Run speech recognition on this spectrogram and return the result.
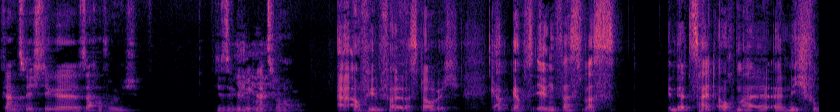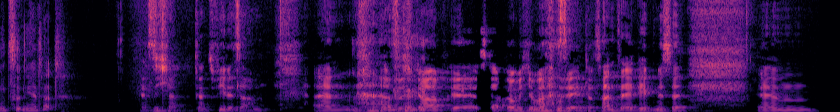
ganz wichtige Sache für mich, diese Gelegenheit zu haben. Äh, auf jeden Fall, das glaube ich. Gab es irgendwas, was in der Zeit auch mal äh, nicht funktioniert hat? Ja, sicher, ganz viele Sachen. Ähm, also ich gab, äh, es gab, glaube ich, immer sehr interessante Erlebnisse. Ähm,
